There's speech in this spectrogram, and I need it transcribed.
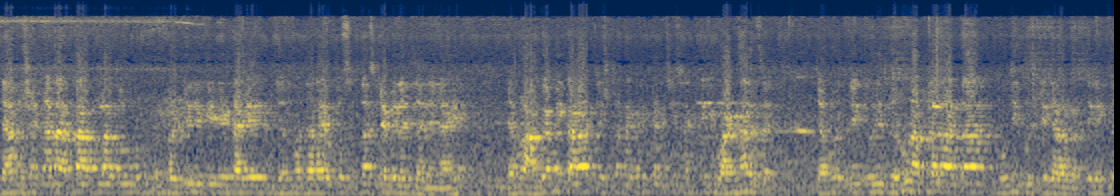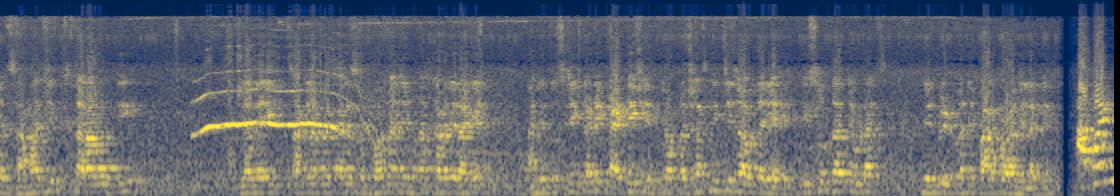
त्या अनुषंगाने आता आपला जो फर्टिलिटी रेट आहे जन्मदर आहे तो सुद्धा स्टॅबिलाइज झालेला आहे. त्यामुळे आगामी काळात ज्येष्ठ नागरिकांची संख्या ही वाढणारच आहे. त्यामुळे ते गृहित धरून आपल्याला आता दोन्ही गोष्टी कराव्या लागतील. एकतर सामाजिक स्तरावरती आपल्याला एक चांगल्या प्रकारे संभावना निर्माण करावी लागेल. आणि दुसरीकडे कायदेशीर किंवा प्रशासनाची जबाबदारी आहे ती सुद्धा तेवढ्याच निर्भीडपणे पार पाडावी लागेल. आपण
